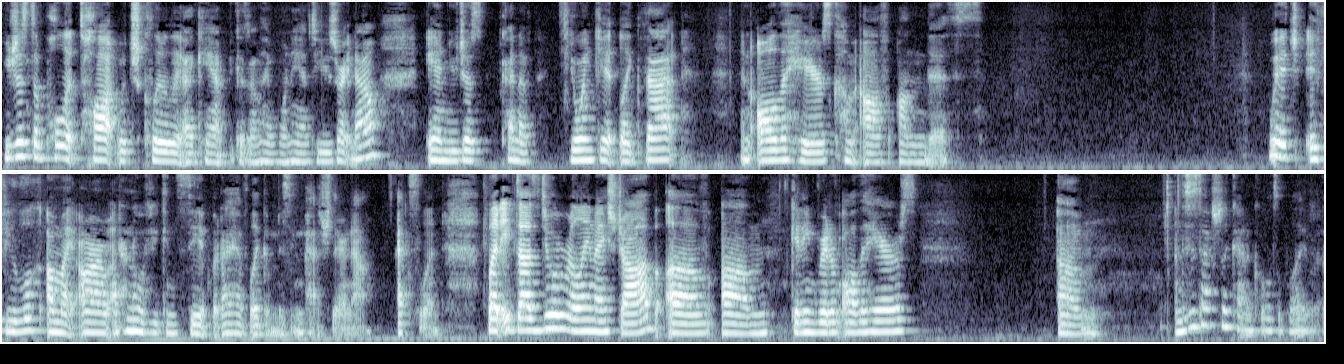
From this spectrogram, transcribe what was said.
You just to pull it taut, which clearly I can't because I only have one hand to use right now. And you just kind of yoink it like that. And all the hairs come off on this. Which, if you look on my arm, I don't know if you can see it, but I have like a missing patch there now. Excellent. But it does do a really nice job of um, getting rid of all the hairs. Um, and this is actually kind of cool to play with.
